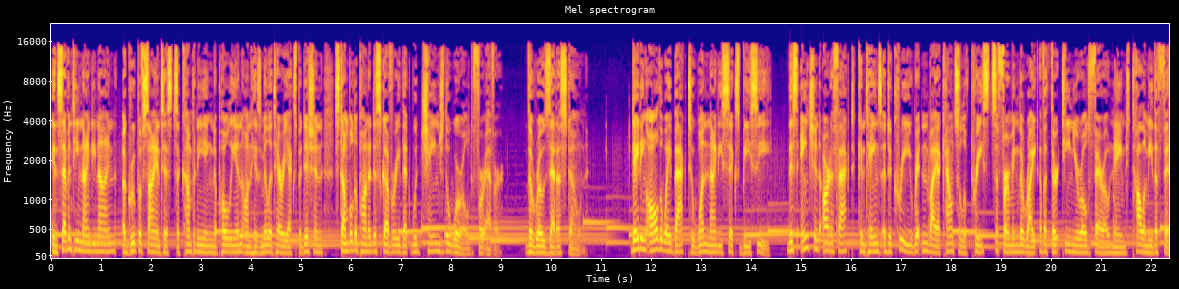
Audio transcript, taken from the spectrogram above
In 1799, a group of scientists accompanying Napoleon on his military expedition stumbled upon a discovery that would change the world forever the Rosetta Stone. Dating all the way back to 196 BC, this ancient artifact contains a decree written by a council of priests affirming the right of a 13 year old pharaoh named Ptolemy V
